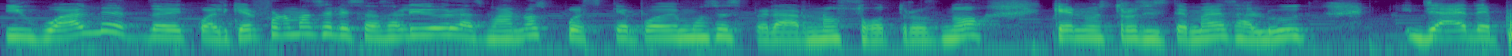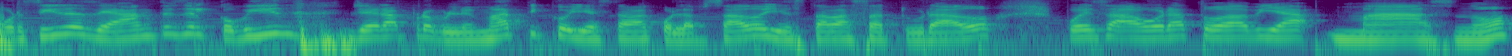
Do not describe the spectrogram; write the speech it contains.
igual de, cualquier forma se les ha salido de las manos, pues ¿qué podemos esperar nosotros, ¿no? Que nuestro sistema de salud ya de por sí desde antes del COVID ya era problemático, ya estaba colapsado, y estaba saturado, pues ahora todavía más, ¿no?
